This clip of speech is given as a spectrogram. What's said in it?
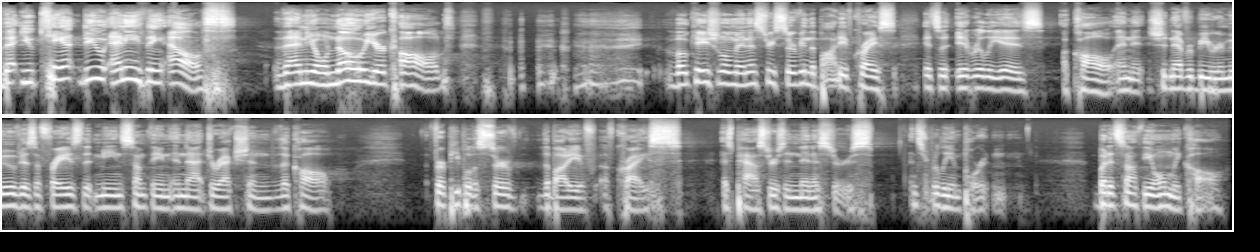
that you can't do anything else, then you'll know you're called. Vocational ministry, serving the body of Christ, it's a, it really is a call, and it should never be removed as a phrase that means something in that direction, the call. For people to serve the body of, of Christ as pastors and ministers. It's really important. But it's not the only call.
